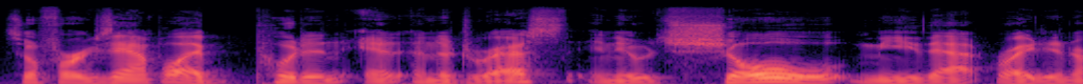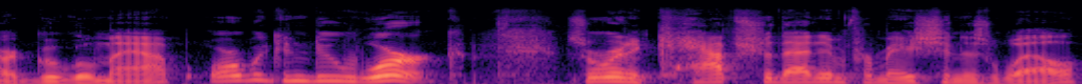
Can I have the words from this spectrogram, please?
So for example, I put in an address and it would show me that right in our Google map, or we can do work. So we're going to capture that information as well.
